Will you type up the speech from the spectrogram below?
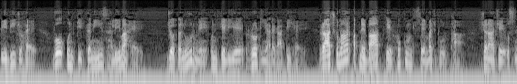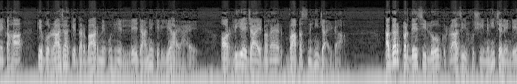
बीबी जो है, वो उनकी कनीज हलीमा है, जो तनूर में उनके लिए रोटियाँ लगाती है। राजकुमार अपने बाप के हुक्म से मजबूर था, चुनाचे उसने कहा कि वो राजा के दरबार में उन्हें ले जाने के लिए आया है, और लिए जाए बगैर वापस नहीं जाएगा। अगर परदेसी लोग राज़ी खुशी नहीं चलेंगे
